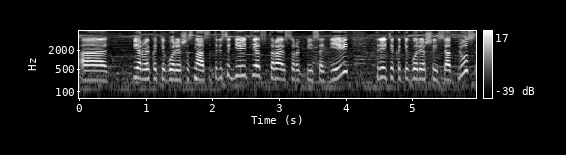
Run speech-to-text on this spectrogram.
А, Первая категория 16-39 лет, вторая 40-59, третья категория 60+,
